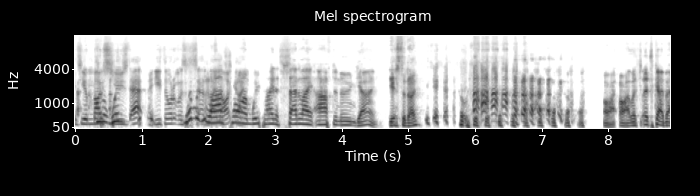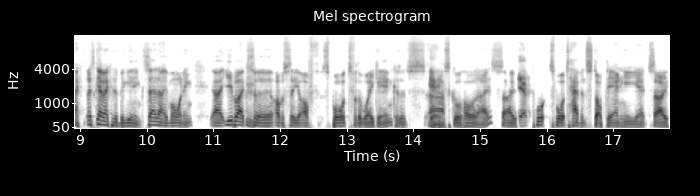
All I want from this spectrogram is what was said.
It's your most when- used app, and you thought it was When a was the last night time we played a Saturday afternoon game? Yesterday. All right, all right. Let's let's go back. Let's go back to the beginning. Saturday morning. Uh, you blokes Hmm. are obviously off sports for the weekend because it's Yeah. uh, school holidays. So Yep. sports haven't stopped down here yet. So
